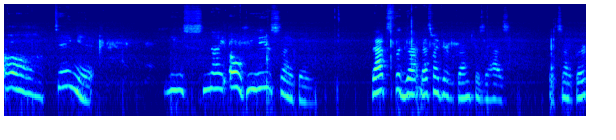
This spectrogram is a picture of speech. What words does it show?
Oh, dang it! He's snipe. Oh, he is sniping. That's the gun. That's my favorite gun because it has the sniper.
